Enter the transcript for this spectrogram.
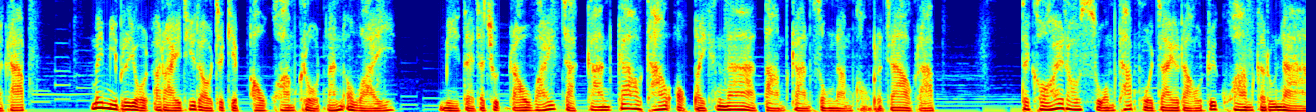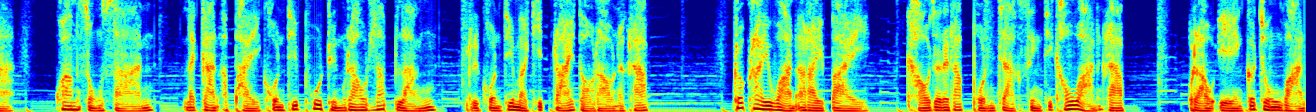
นะครับ ไม่มีประโยชน์อะไรที่เราจะเก็บเอาความโกรธนั้นเอาไว้ มีแต่จะฉุดเราไว้จากการก้าวเท้าออกไปข้างหน้าตามการทรงนำของพระเจ้าครับ แต่ขอให้เราสวมทับหัวใจเราด้วยความกรุณา ความสงสาร และการอภัยคนที่พูดถึงเราลับหลัง หรือคนที่มาคิดร้ายต่อเรานะครับ เพราะใครหวานอะไรไป เขาจะได้รับผลจากสิ่งที่เขาหวานครับ เราเองก็จงหวาน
